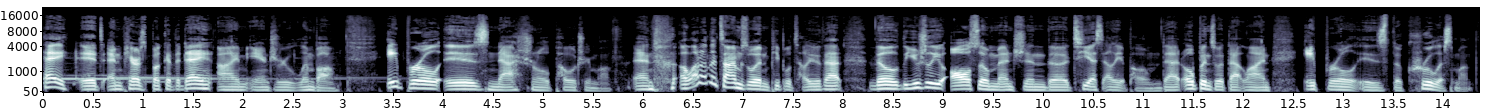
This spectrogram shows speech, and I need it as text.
Hey, it's NPR's Book of the Day. I'm Andrew Limbong. April is National Poetry Month. And a lot of the times when people tell you that, they'll usually also mention the T.S. Eliot poem that opens with that line April is the cruelest month.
